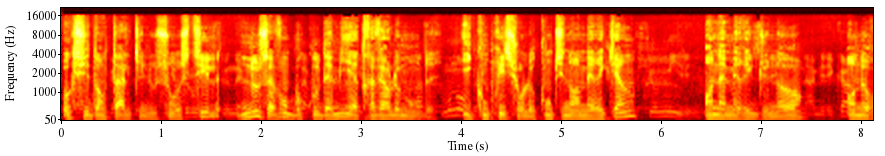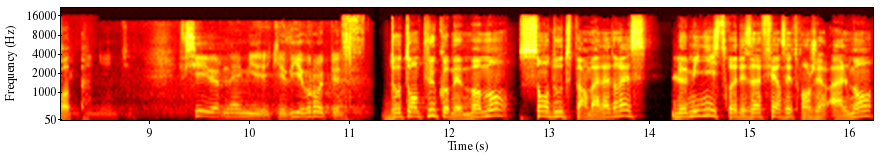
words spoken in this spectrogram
occidentales qui nous sont hostiles, nous avons beaucoup d'amis à travers le monde, y compris sur le continent américain, en Amérique du Nord, en Europe. D'autant plus qu'au même moment, sans doute par maladresse, le ministre des Affaires étrangères allemand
